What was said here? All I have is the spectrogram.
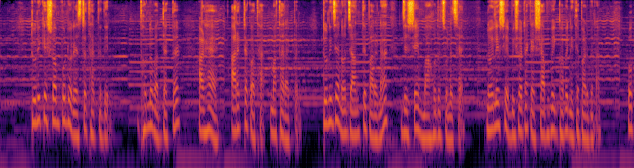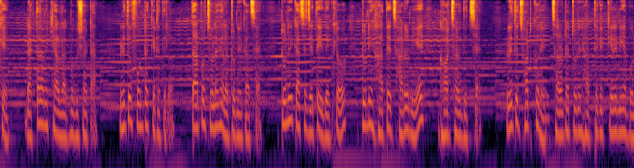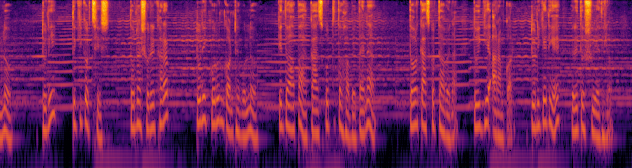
টুনিকে সম্পূর্ণ রেস্টে থাকতে দিন। ধন্যবাদ, ডাক্তার। আর হ্যাঁ আরেকটা কথা মাথায় রাখবেন। টুনি যেন জানতে পারে না যে সে মা হতে চলেছে, নইলে সে বিষয়টাকে স্বাভাবিকভাবে নিতে পারবে না। ওকে, ডাক্তার, আমি খেয়াল রাখব বিষয়টা। ঋতু ফোনটা কেটে দিল। তারপর চলে গেল টুনির কাছে। টুনির কাছে যেতেই দেখল টুনি হাতে ঝাড়ু নিয়ে ঘর ঝাড়ু দিচ্ছে। ঋতু ঝট করে ঝাড়ুটা টুনির হাত থেকে কেড়ে নিয়ে বলল, টুনি, তুই কি করছিস? তোর না শরীর খারাপ? টুনি করুণ কণ্ঠে বলল কিন্তু আপা, কাজ করতে তো হবে, তাই না? তোর কাজ করতে হবে না, তুই গিয়ে আরাম কর। টুনিকে নিয়ে ঋতু শুয়ে দিল,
